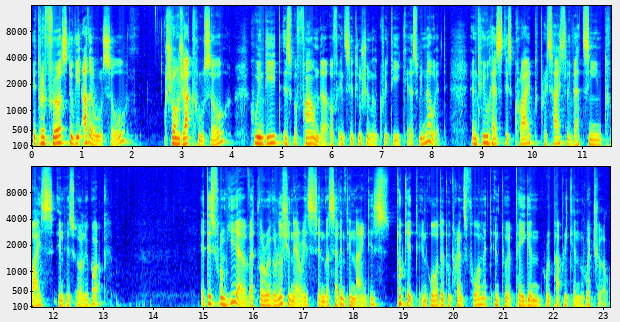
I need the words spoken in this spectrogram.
It refers to the other Rousseau, Jean Jacques Rousseau, who indeed is the founder of institutional critique as we know it and who has described precisely that scene twice in his early work. It is from here that the revolutionaries in the 1790s took it in order to transform it into a pagan republican ritual.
